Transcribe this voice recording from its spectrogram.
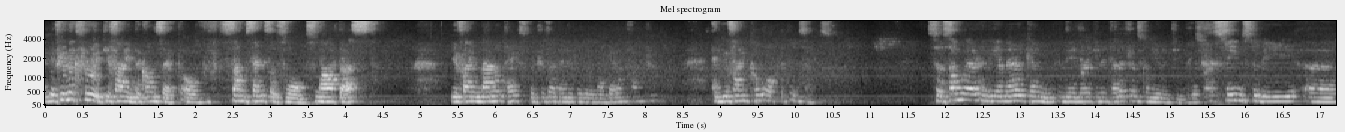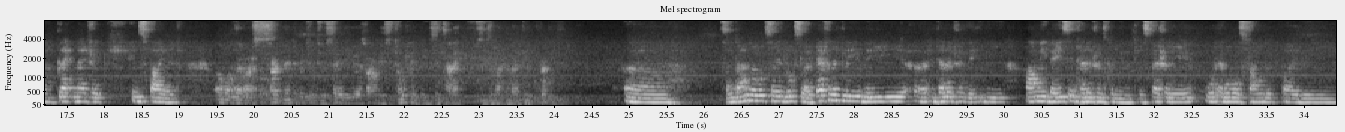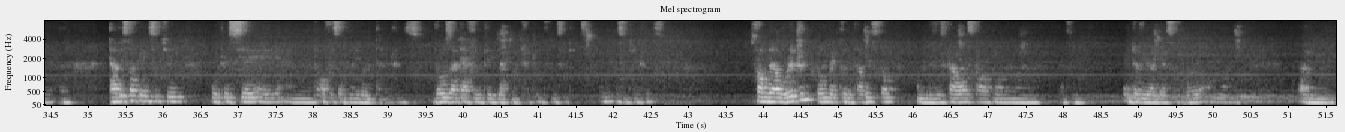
And if you look through it, you find the concept of some sensor swarm, smart dust. You find nanotext, which is identical to the Morgellon function. And you find co-opted insects. So somewhere in the American in the American intelligence community, which seems to be uh, black magic inspired, Oh, well, there are certain individuals who say the US Army's totally been satanic since about the 1930s. uh, sometimes I would say it looks like definitely the uh, intelligence, the, the army-based intelligence community, especially whatever was founded by the uh, Tavistock Institute, which is CIA and Office of Naval Intelligence. Those are definitely black magic institutions. From their origin, going back to the Tavistock, and Mrs. Kara's partner in my as an interview, I guess, of her online. Um,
